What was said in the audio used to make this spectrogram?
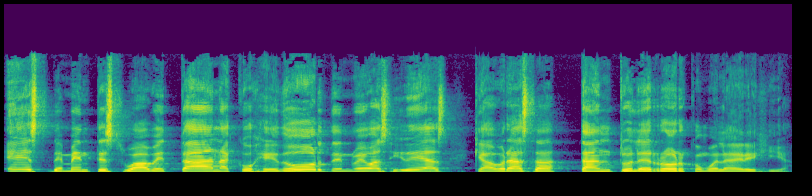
es de mente suave, tan acogedor de nuevas ideas que abraza tanto el error como la herejía.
